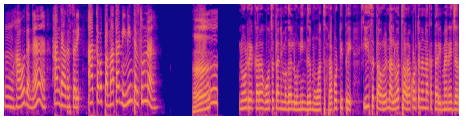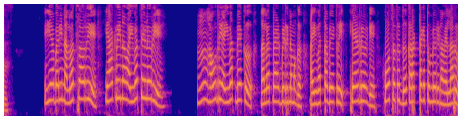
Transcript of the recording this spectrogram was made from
ಹ್ಮ್ ಹೌದನ? ಹಂಗಾದ್ರೆ ಸರಿ. ಆ ತಗೋಪ್ಪ ಮಾತಾಡಿ ನೀನ್ ತಲ್ ಸುಮ್ನ. ನೋಡ್ರಿ ಅಕ್ಕಾರ ಹೋಸತ ನಿಮಗೆ ಲೋನಿಂದ ಮೂವತ್ತು ಸಾವಿರ ಕೊಟ್ಟಿತ್ರಿ. ಈ ಸತ ಅವ್ರು ನಲ್ವತ್ತು ಸಾವಿರ ಕೊಡ್ತಾನೆ ಅನ್ನಕತ್ತಾರಿ ಮ್ಯಾನೇಜರ್ ಅಯ್ಯ ಬರೀ ನಲ್ವತ್ತು ಸಾವಿರ ರೀ. ಯಾಕ್ರಿ ನಾವು ಐವತ್ತು ರೀ ಹ್ಮ್ ಹೌದ್ರಿ ಐವತ್ ಬೇಕು. ನಲ್ವತ್ತು ಬ್ಯಾಡ್ ಬಿಡ್ರಿ ನಮಗೆ. ಐವತ್ತ ಬೇಕ್ರಿ. ಹೇಳ್ರಿ ಅವ್ರಿಗೆ. ಹೋದ್ ಸತದ್ದು ಕರೆಕ್ಟಾಗಿ ತುಂಬೇರಿ ನಾವೆಲ್ಲರೂ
